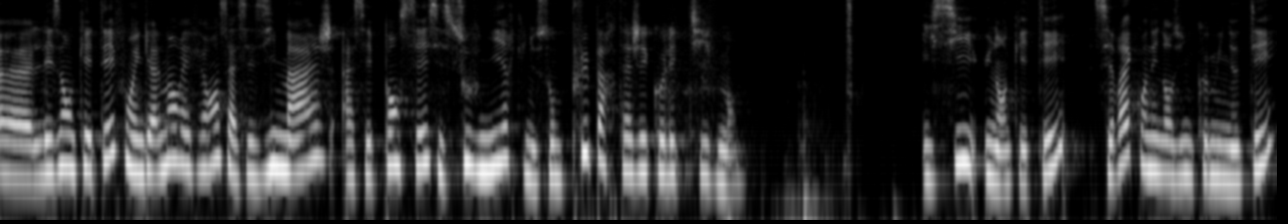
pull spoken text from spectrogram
euh, les enquêtés font également référence à ces images, à ces pensées, ces souvenirs qui ne sont plus partagés collectivement. Ici, une enquêtée, c'est vrai qu'on est dans une communauté,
